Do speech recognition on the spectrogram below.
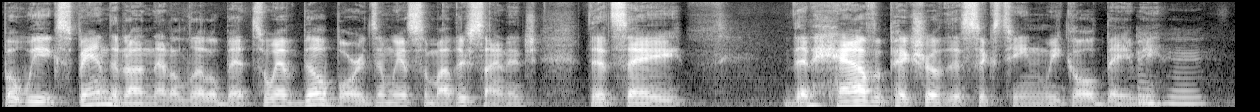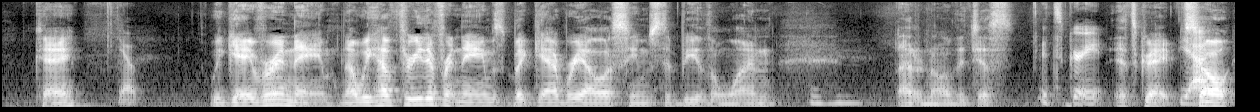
but we expanded on that a little bit. So we have billboards and we have some other signage that say that have a picture of this 16 week old baby. Mm-hmm. Okay. Yep. We gave her a name. Now we have three different names, but Gabriella seems to be the one. Mm-hmm. I don't know that just. It's great. It's great. Yeah. So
